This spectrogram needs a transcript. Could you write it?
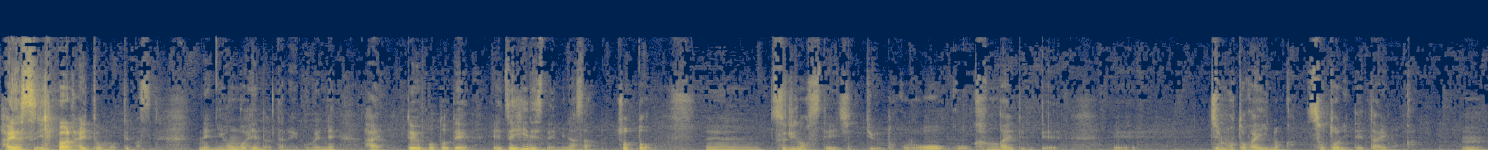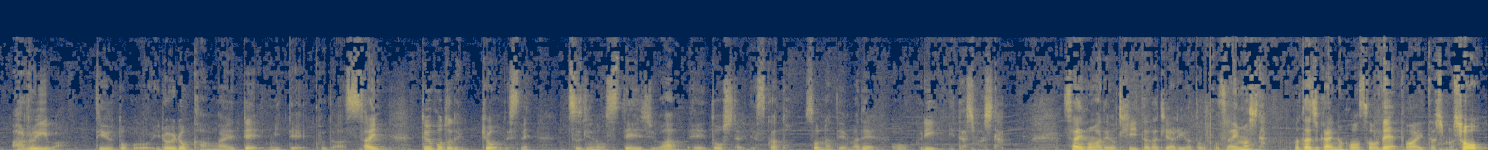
早すぎではないと思ってます。ね、日本語変だったね。ごめんね。はい。ということで、えー、ぜひですね、皆さん、ちょっと、えー、次のステージっていうところをこう考えてみて、えー、地元がいいのか、外に出たいのか、うん、あるいはっていうところをいろいろ考えてみてください。ということで、今日はですね、次のステージは、えどうしたいですかと、そんなテーマでお送りいたしました。最後までお聴きいただきありがとうございました。また次回の放送でお会いいたしましょ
